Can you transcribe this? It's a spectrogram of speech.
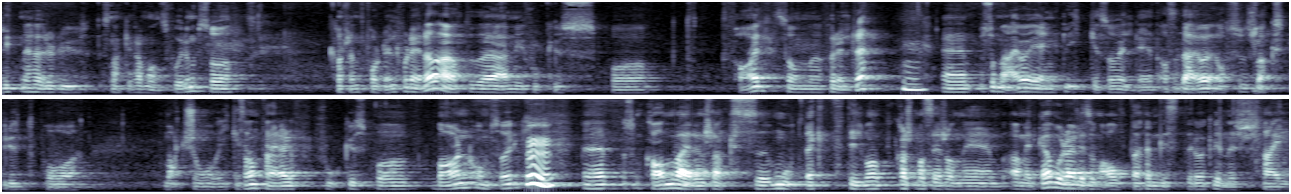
litt når jeg hører du snakke fra Mannsforum, så kanskje en fordel for dere da, at det er mye fokus på far som foreldre. Mm. Eh, som er jo egentlig ikke så veldig altså Det er jo også et slags brudd på macho. ikke sant? Her er det fokus på barn, omsorg, Mm. eh, som kan være en slags eh, motvekt til man, Kanskje man ser sånn i Amerika, hvor det er liksom alt er feminister og kvinners feil.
